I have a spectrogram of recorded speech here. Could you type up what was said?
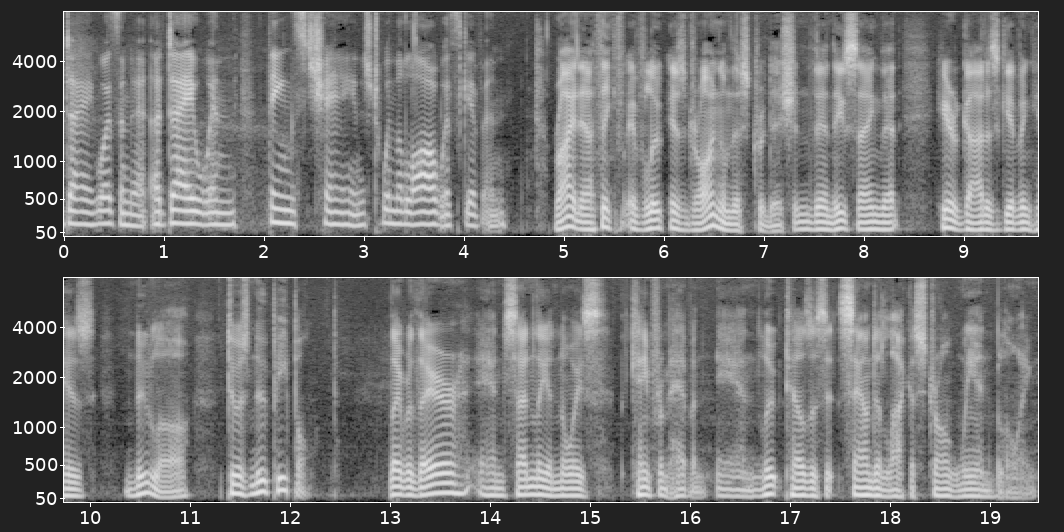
day, wasn't it? A day when things changed, when the law was given. Right, and I think if Luke is drawing on this tradition, then he's saying that here God is giving his new law to his new people. They were there, and suddenly a noise came from heaven, and Luke tells us it sounded like a strong wind blowing.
